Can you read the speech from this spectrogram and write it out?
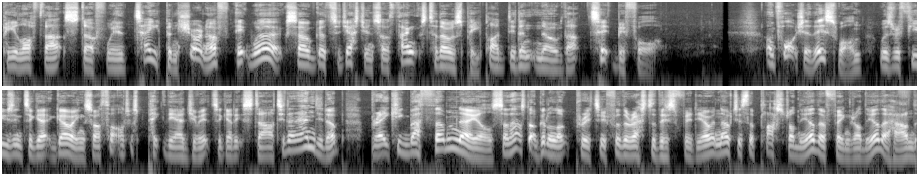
peel off that stuff with tape? And sure enough, it works. So good suggestion. So thanks to those people. I didn't know that tip before. Unfortunately, this one was refusing to get going, so I thought I'll just pick the edge of it to get it started and ended up breaking my thumbnail. So that's not going to look pretty for the rest of this video. And notice the plaster on the other finger, on the other hand,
